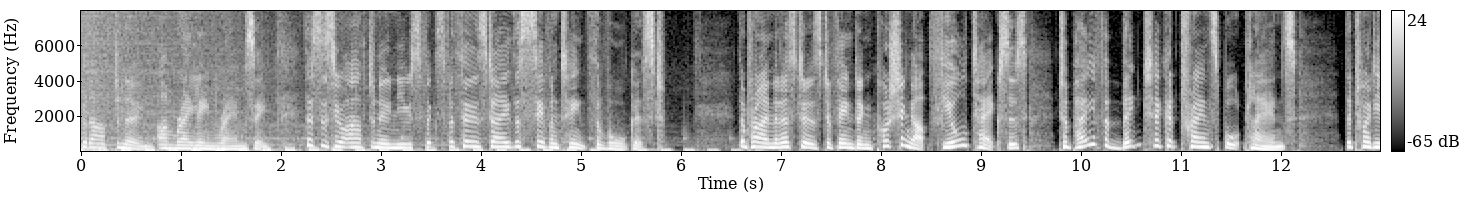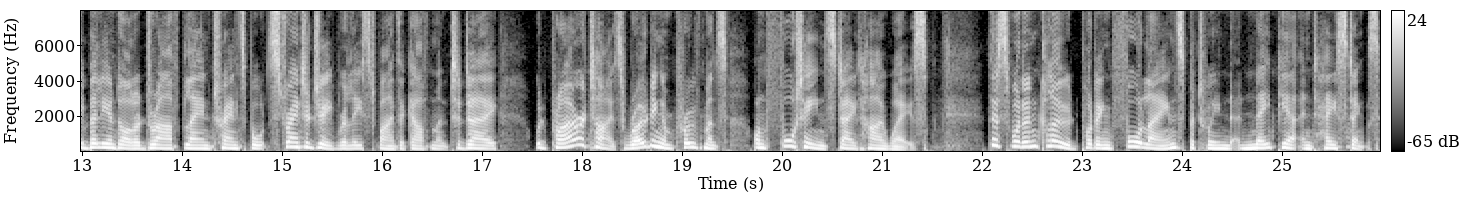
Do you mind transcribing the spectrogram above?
Good afternoon. I'm Raylene Ramsey. This is your afternoon news fix for Thursday, the 17th of August. The Prime Minister is defending pushing up fuel taxes to pay for big ticket transport plans. The $20 billion draft land transport strategy released by the government today would prioritise roading improvements on 14 state highways. This would include putting four lanes between Napier and Hastings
